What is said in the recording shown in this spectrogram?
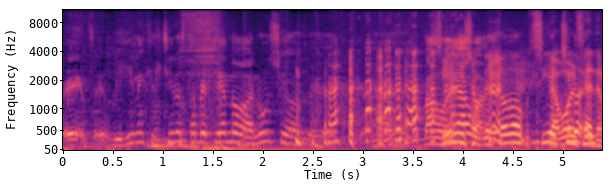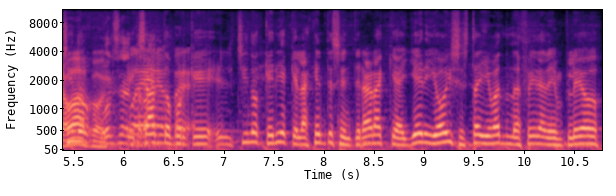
Eh, eh, vigilen que el chino está metiendo anuncios. eh, bajo Sí, de agua. sobre todo, sí, La el chino- bolsa de chino- trabajo. Bolsa de Exacto, trabajo. porque el chino quería que la gente se enterara que ayer y hoy se está llevando una feria de empleo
